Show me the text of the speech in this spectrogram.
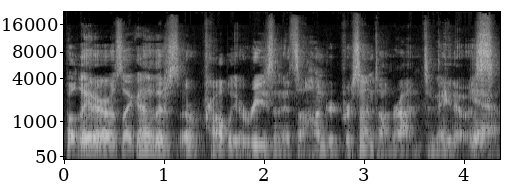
But later, I was like, "Oh, there's a, probably a reason it's hundred percent on Rotten Tomatoes." Yeah.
